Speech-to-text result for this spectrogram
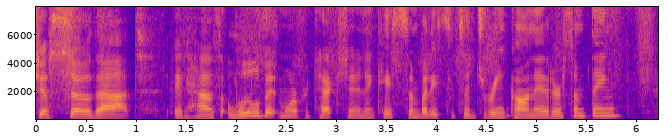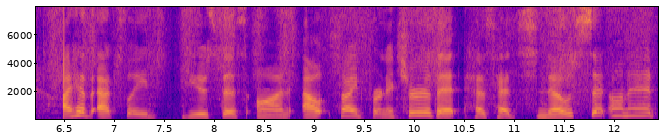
just so that it has a little bit more protection in case somebody sits a drink on it or something. I have actually used this on outside furniture that has had snow sit on it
